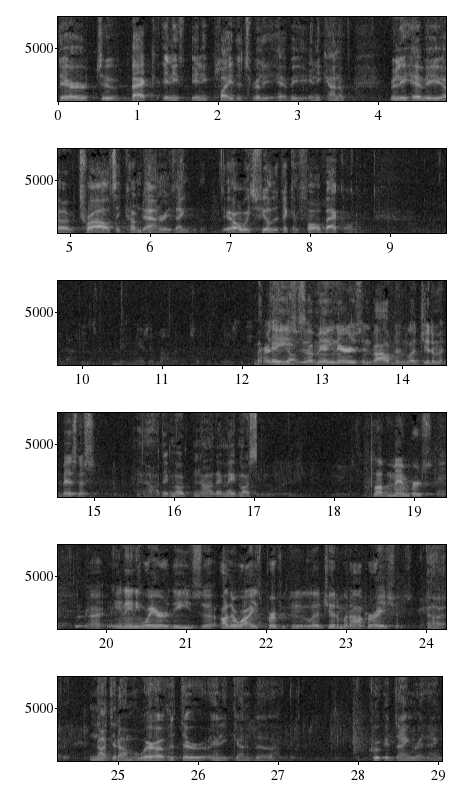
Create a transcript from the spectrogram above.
they're to back any, any play that's really heavy, any kind of really heavy uh, trials that come down or anything, they always feel that they can fall back on them. But Are these also- uh, millionaires involved in legitimate business? No, they mo, no, they made most, Club members uh, in any way, or are these uh, otherwise perfectly legitimate operations? uh, not that I'm aware of that they're any kind of a crooked thing or anything.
